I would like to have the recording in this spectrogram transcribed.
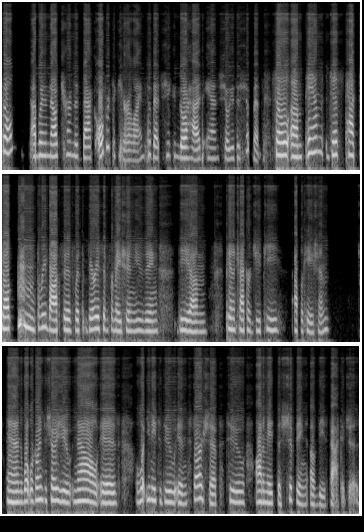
So I'm going to now turn this back over to Caroline so that she can go ahead and show you the shipment. So um, Pam just packed up three boxes with various information using the um, GP application. And what we're going to show you now is what you need to do in Starship to automate the shipping of these packages.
